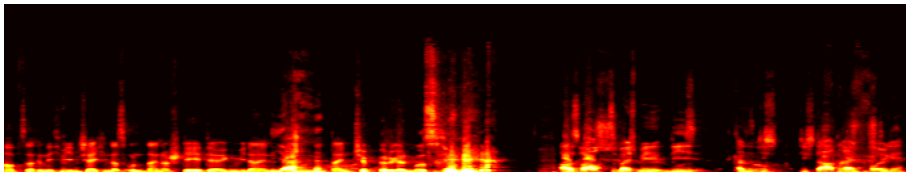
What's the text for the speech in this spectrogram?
Hauptsache nicht wie in Tschechien, dass unten einer steht, der irgendwie deinen Ja. dein, dein Chip berühren muss. Aber es war auch zum Beispiel die, also die, die Startreihenfolge.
